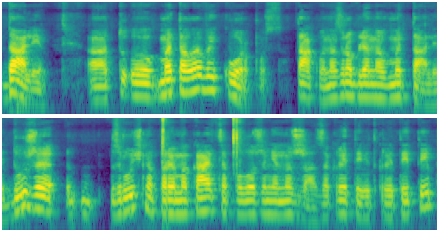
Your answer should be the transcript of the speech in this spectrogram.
Далі. Металевий корпус. Так, вона зроблена в металі. Дуже зручно перемикається положення ножа. Закритий відкритий тип.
